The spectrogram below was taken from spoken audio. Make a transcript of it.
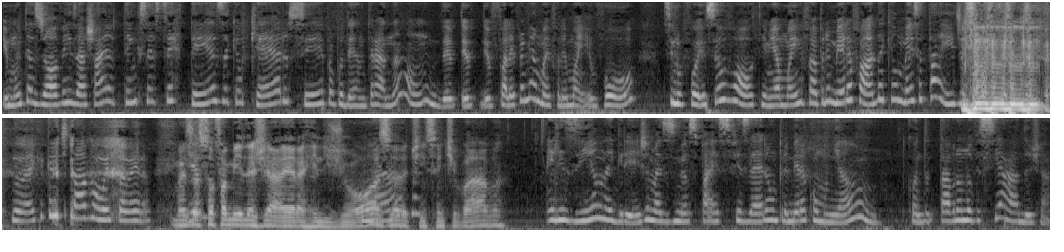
E muitas jovens acham, ah, eu tenho que ter certeza que eu quero ser para poder entrar. Não, eu, eu, eu falei pra minha mãe, falei, mãe, eu vou, se não for isso, eu volto. E minha mãe foi a primeira a falar, daqui a um mês você tá aí. De não é que acreditava muito também, não. Mas e a eu... sua família já era religiosa, Nada. te incentivava? Eles iam na igreja, mas os meus pais fizeram a primeira comunhão quando estavam no noviciado já.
